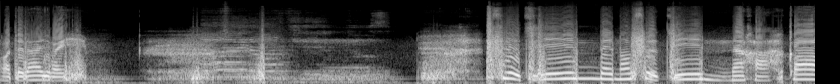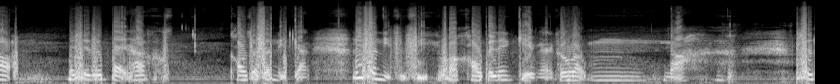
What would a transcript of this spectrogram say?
เราจะได้ไหมเสือจินเป็นน้องเสือจินนะคะ ก็ไม่ใช่เรื่องแปลกถ้า เขาจะสนิทกันไม่สนิทสิเพราะเขาไปเล่นเกมกันก็แบบอืมนะฉัน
